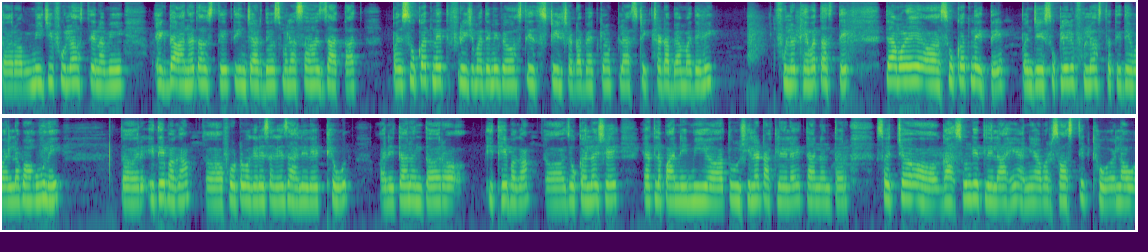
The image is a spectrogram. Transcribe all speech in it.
तर मी जी फुलं असते ना मी एकदा आणत असते तीन चार दिवस मला सहज जातात. पण सुकत नाहीत फ्रीजमध्ये मी व्यवस्थित स्टीलच्या डब्यात किंवा प्लॅस्टिकच्या डब्यामध्ये मी फुलं ठेवत असते. त्यामुळे सुकत नाही ते. पण जे सुकलेली फुलं असतात ती देवांना वाहू नये. तर इथे बघा फोटो वगैरे सगळे झालेले आहेत ठेवून. आणि त्यानंतर इथे बघा जो कलश आहे यातलं पाणी मी तुळशीला टाकलेलं आहे. त्यानंतर स्वच्छ घासून घेतलेलं आहे आणि यावर स्वस्तिक ठेव लाव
